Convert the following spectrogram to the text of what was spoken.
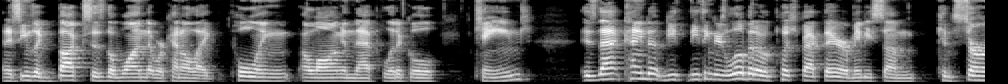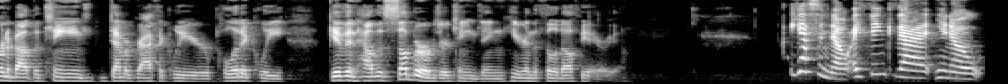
and it seems like Bucks is the one that we're kind of like pulling along in that political change. Is that kind of, do you, do you think there's a little bit of a pushback there, or maybe some concern about the change demographically or politically, given how the suburbs are changing here in the Philadelphia area? Yes and no. I think that, you know,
